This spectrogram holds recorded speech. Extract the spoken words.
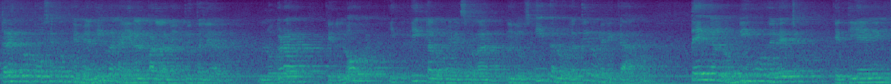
tres propósitos que me animan a ir al Parlamento italiano. Lograr que los ítalos venezolanos y los ítalos latinoamericanos tengan los mismos derechos que tienen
